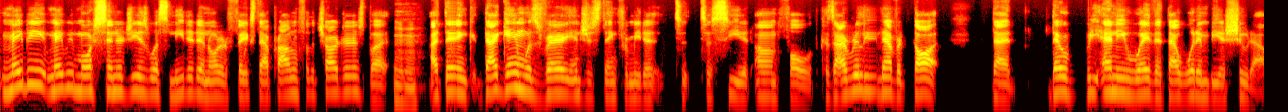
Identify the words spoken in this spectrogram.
maybe maybe more synergy is what's needed in order to fix that problem for the Chargers. But mm-hmm. I think that game was very interesting for me to to, to see it unfold because I really never thought that there would be any way that that wouldn't be a shootout.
